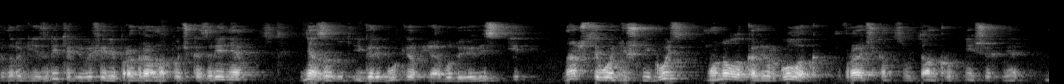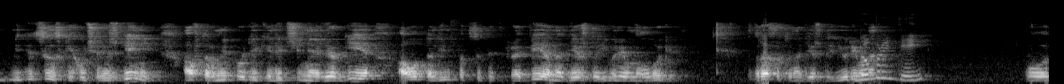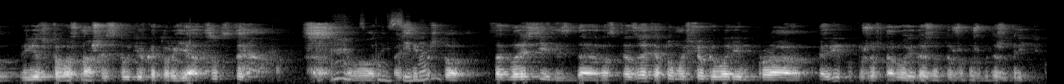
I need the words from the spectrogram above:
Здравствуйте, дорогие зрители. В эфире программа «Точка зрения». Меня зовут Игорь Букер, я буду ее вести. Наш сегодняшний гость – иммунолог-аллерголог, врач-консультант крупнейших медицинских учреждений, автор методики лечения аллергии, аутолимфоцитотерапия Надежда Юрьевна Логин. Здравствуйте, Надежда Юрьевна. Добрый день. Вот, приветствую вас в нашей студии, в которой я отсутствую. Вот, спасибо. спасибо, что согласились да, рассказать. А то мы все говорим про ковид, вот уже второй, даже тоже, может быть, даже третий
